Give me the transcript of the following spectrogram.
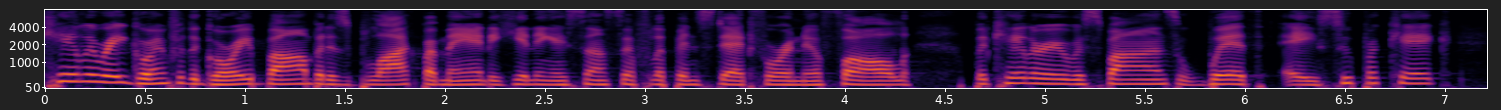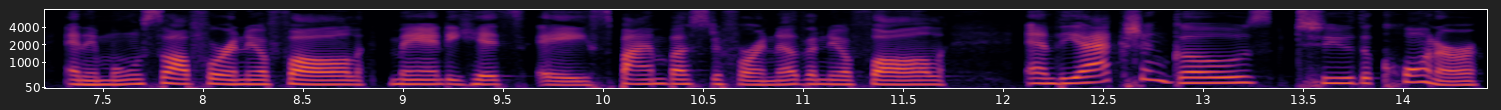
Kay Lee Ray going for the gory bomb, but is blocked by Mandy hitting a sunset flip instead for a near fall. But Kay Lee Ray responds with a super kick and a moonsault for a near fall. Mandy hits a spinebuster for another near fall. And the action goes to the corner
